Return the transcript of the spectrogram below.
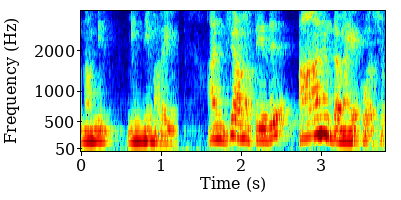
നമ്മിൽ മിന്നിമറയും. അഞ്ചാമത്തേത് ആനന്ദമയ കോശം.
